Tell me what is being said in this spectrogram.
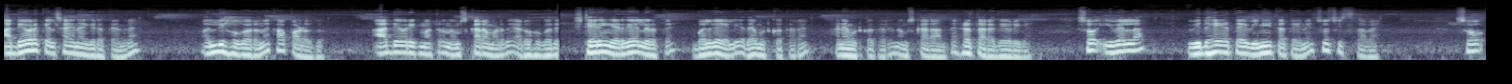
ಆ ದೇವರ ಕೆಲಸ ಏನಾಗಿರುತ್ತೆ ಅಂದರೆ ಅಲ್ಲಿ ಹೋಗೋರನ್ನು ಕಾಪಾಡೋದು. ಆ ದೇವರಿಗೆ ಮಾತ್ರ ನಮಸ್ಕಾರ ಮಾಡದೆ ಯಾರು ಹೋಗೋದೇ. ಸ್ಟೇರಿಂಗ್ ಎಡಗೈಯಲ್ಲಿರುತ್ತೆ, ಬಲಗೈಯಲ್ಲಿ ಅದೇ ಮುಟ್ಕೋತಾರೆ, ಹಣೆ ಮುಟ್ಕೋತಾರೆ, ನಮಸ್ಕಾರ ಅಂತ ಹೇಳ್ತಾರೆ ದೇವರಿಗೆ. ಸೊ ಇವೆಲ್ಲ ವಿಧೇಯತೆ ವಿನೀತತೆಯನ್ನೇ ಸೂಚಿಸ್ತವೆ. ಸೊ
